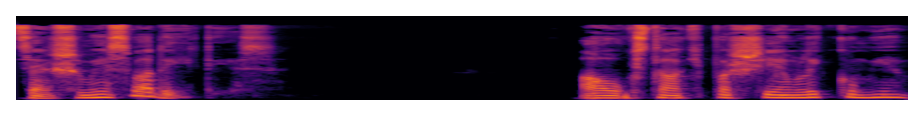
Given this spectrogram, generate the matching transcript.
cenšamies vadīties. Augstāki par šiem likumiem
